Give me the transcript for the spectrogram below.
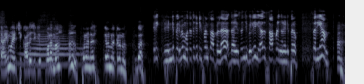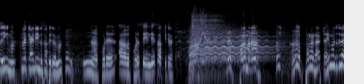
டைம் ஆயிடுச்சு காலேஜுக்கு போலாமா? ஆ போலாம்டா. கிளம்பலாம் கிளம்பலாம் சரி ரெண்டு பேருமே மொத்தத்துக்கு டிஃபன் சாப்பிடல. தயவு செஞ்சு வெளியிலயாவது சாப்பிடுங்க ரெண்டு பேரும். சரியா? ஆ சரிங்கம்மா. நான் கேண்டீன்ல சாப்பிட்டுக்கிறேம்மா. ம், நான் கூட அவ கூட சேர்ந்தே சாப்பிட்டுக்கிறேன். போலாமாண்ணா? ஆ, ஆ போலாம்டா டைம் ஆகுதுல.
